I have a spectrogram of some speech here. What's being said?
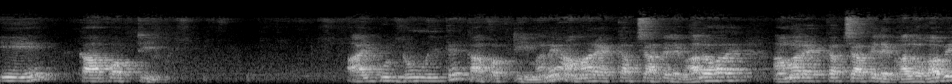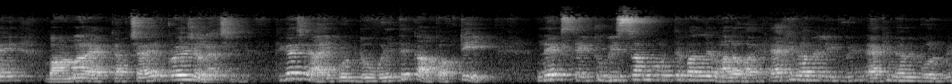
a cup of tea I could do with a cup of tea মানে আমার এক কাপ চা পেলে ভালো হয়, আমার এক কাপ চা পেলে ভালো হবে, বা আমার এক কাপ চায়ের প্রয়োজন আছে। ঠিক আছে? I could do with a cup of tea next একটু বিশ্রাম করতে পারলে ভালো হয়। একইভাবে লিখবে, একইভাবে বলবে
